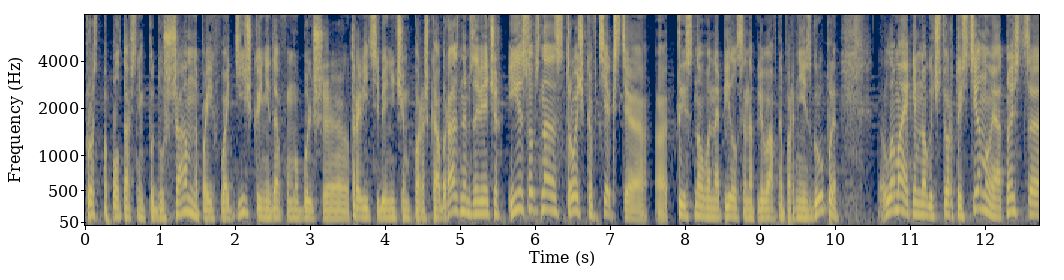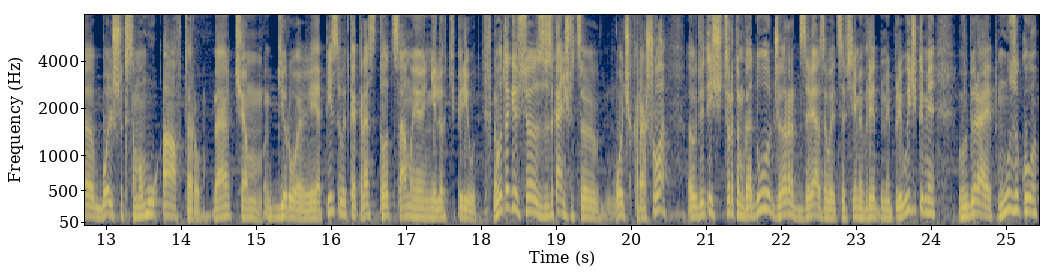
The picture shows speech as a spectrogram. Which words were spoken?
просто пополтав с ним по душам, напоив водичкой, не дав ему больше травить себя ничем порошкообразным за вечер. И, собственно, строчка в тексте э, «Ты снова напился, наплевав на парней из группы» ломает немного четвертую стену и относится больше к самому автору, да, чем к герою, и описывает как раз тот самый нелегкий период. Но в итоге все заканчивается очень хорошо. В 2004 году Джерард завязывает со всеми вредными привычками, выбирает музыку,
